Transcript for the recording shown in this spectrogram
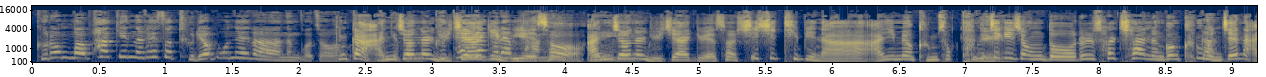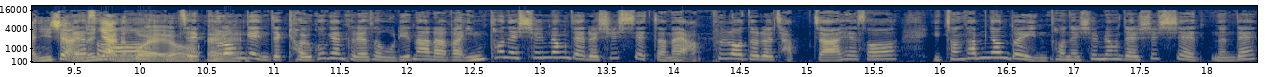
그런 걸 확인을 해서 들여보내라는 거죠. 그러니까 안전을 그 유지하기 위해서 방, 네. 안전을 유지하기 위해서 CCTV나 아니면 금속 탐지기 네. 정도를 설치하는 건큰 그러니까 문제는 아니지 않느냐는 거예요. 이제 그런 네. 게 이제 결국엔 그래서 우리나라가 인터넷 실명제를 실시했잖아요. 악플러들을 잡자 해서 2003년도에 인터넷 실명제를 실시했는데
